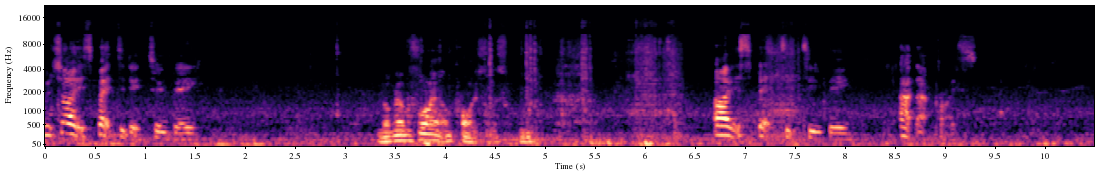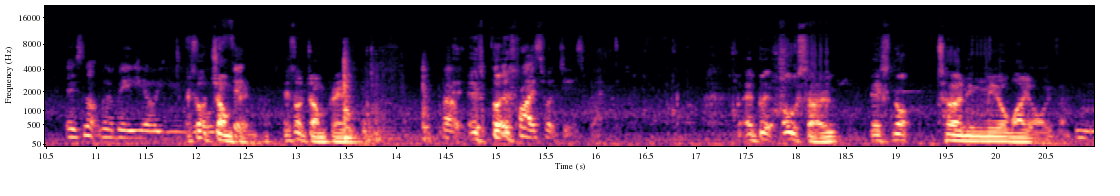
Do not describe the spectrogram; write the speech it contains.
Which I expected it to be. Not gonna falling out on prices. I expect it to be at that price. It's not going to be your usual. It's not jumping. It's not jumping. But it's- for but the it's- price, what do you expect? But, but also, it's not turning me away either. Mm.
